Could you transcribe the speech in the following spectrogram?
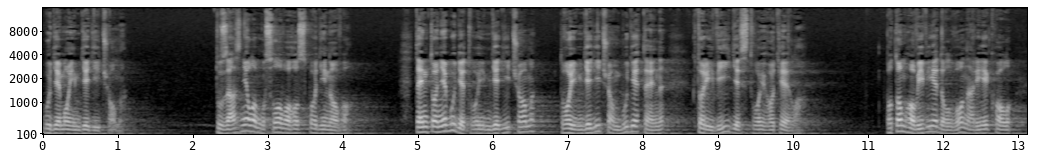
bude mojim dedičom. Tu zaznelo mu slovo hospodinovo. Tento nebude tvojim dedičom, tvojim dedičom bude ten, ktorý výjde z tvojho tela. Potom ho vyviedol von a riekol,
